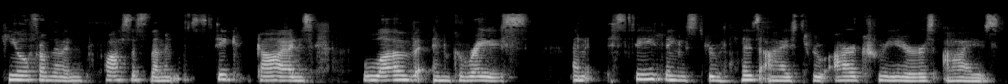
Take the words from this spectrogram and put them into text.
heal from them and process them and seek God's love and grace and see things through his eyes, through our creator's eyes.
